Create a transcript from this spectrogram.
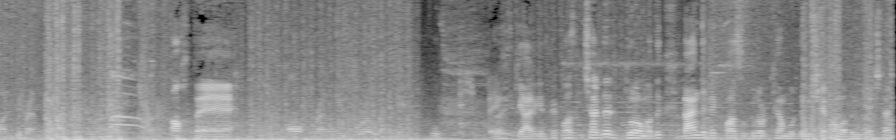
One friendly operator. Ah be. All friendlies were eliminated. Uf. Mission Evet, failure. Gergin. Pek fazla içeride duramadık. Ben de pek fazla dururken burada bir şey yapamadım gençler.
